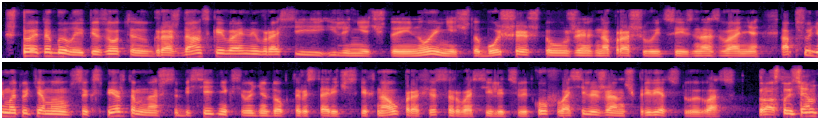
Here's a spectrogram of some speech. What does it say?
Что это было, эпизод гражданской войны в России или нечто иное, нечто большее, что уже напрашивается из названия? Обсудим эту тему с экспертом. Наш собеседник сегодня доктор исторических наук, профессор Василий Цветков. Василий Жанович, приветствую вас. Здравствуйте.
